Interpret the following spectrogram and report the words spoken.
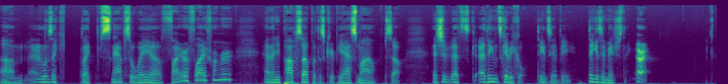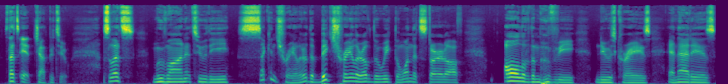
Um, and it looks like like snaps away a firefly from her, and then he pops up with this creepy ass smile. So should that's I think it's gonna be cool. I think it's gonna be I think it's gonna be interesting. All right, so that's it, chapter two. So let's move on to the second trailer, the big trailer of the week, the one that started off all of the movie news craze, and that is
